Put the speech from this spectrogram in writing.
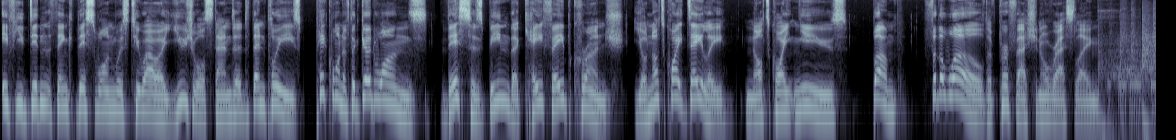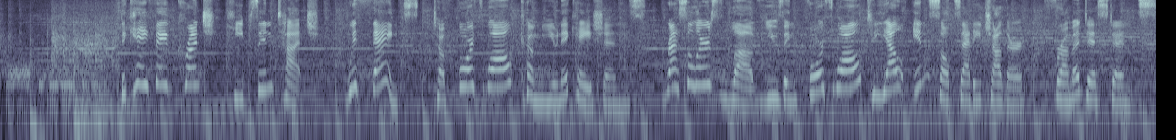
If you didn't think this one was to our usual standard, then please pick one of the good ones. This has been the Kayfabe Crunch, You're not quite daily, not quite news, bump for the world of professional wrestling. The Kayfabe Crunch keeps in touch with thanks to Fourth Wall Communications. Wrestlers love using Fourth Wall to yell insults at each other from a distance.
